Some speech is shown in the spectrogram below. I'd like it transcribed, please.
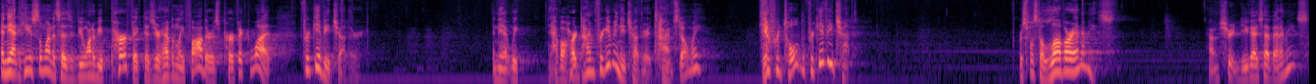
And yet, he's the one that says, if you want to be perfect as your heavenly Father is perfect, what? Forgive each other. And yet we have a hard time forgiving each other at times, don't we? Yet we're told to forgive each other. We're supposed to love our enemies. I'm sure, do you guys have enemies?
